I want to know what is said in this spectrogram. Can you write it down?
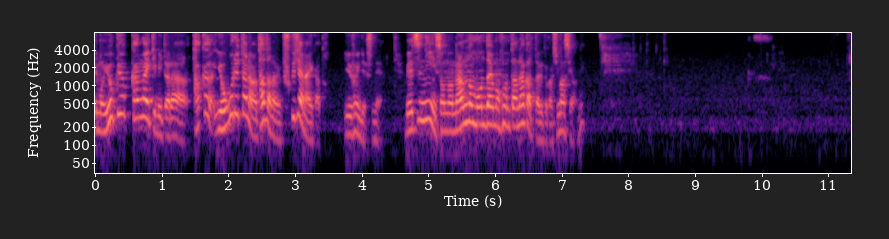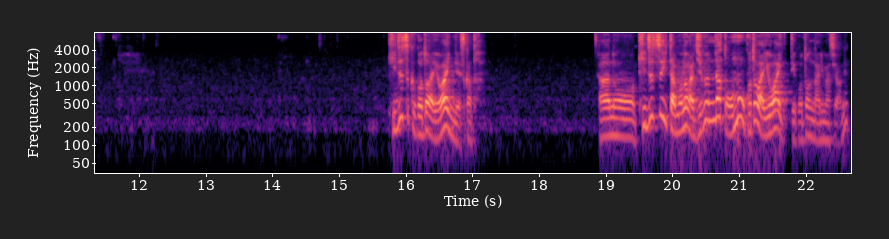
でもよくよく考えてみたら、たか汚れたのはただの服じゃないかというふうにですね、別にその何の問題も本当はなかったりとかしますよね。傷つくことは弱いんですかと。あの傷ついたものが自分だと思うことは弱いっていことになりますよね。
